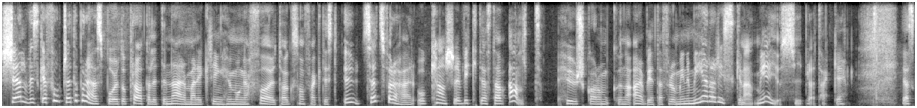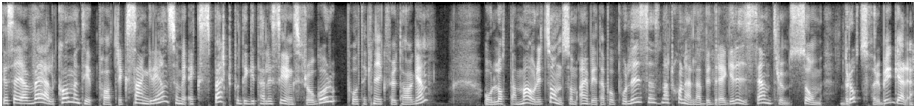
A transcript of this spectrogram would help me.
Kjell, vi ska fortsätta på det här spåret och prata lite närmare kring hur många företag som faktiskt utsätts för det här och kanske det viktigaste av allt, hur ska de kunna arbeta för att minimera riskerna med just cyberattacker? Jag ska säga välkommen till Patrik Sangren som är expert på digitaliseringsfrågor på Teknikföretagen och Lotta Mauritsson som arbetar på Polisens nationella bedrägericentrum som brottsförebyggare.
